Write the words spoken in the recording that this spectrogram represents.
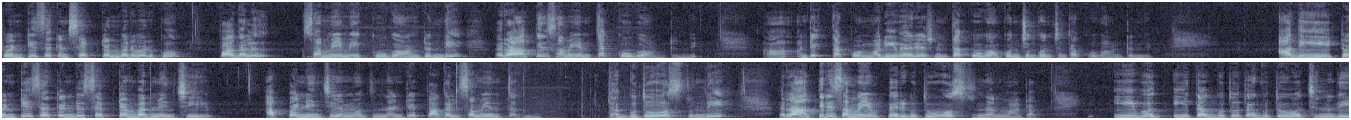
ట్వంటీ సెకండ్ సెప్టెంబర్ వరకు పగలు సమయం ఎక్కువగా ఉంటుంది. రాత్రి సమయం తక్కువగా ఉంటుంది. అంటే తక్కువ మరీ వేరియేషన్ తక్కువగా కొంచెం కొంచెం తక్కువగా ఉంటుంది. అది ట్వంటీ సెకండ్ సెప్టెంబర్ నుంచి అప్పటి నుంచి ఏమవుతుందంటే పగల సమయం తగ్గు తగ్గుతూ వస్తుంది రాత్రి సమయం పెరుగుతూ వస్తుంది అనమాట ఈ ఈ తగ్గుతూ తగ్గుతూ వచ్చినది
